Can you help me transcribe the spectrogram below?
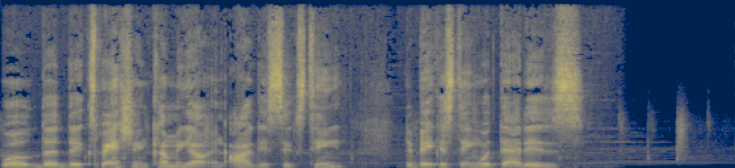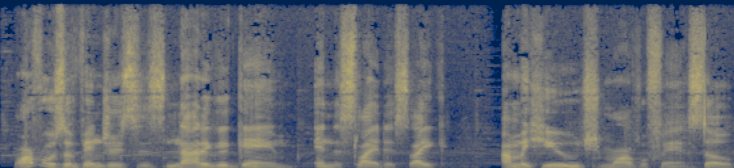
well, the, the expansion coming out in August 16th, the biggest thing with that is Marvel's Avengers is not a good game in the slightest. Like, I'm a huge Marvel fan, so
